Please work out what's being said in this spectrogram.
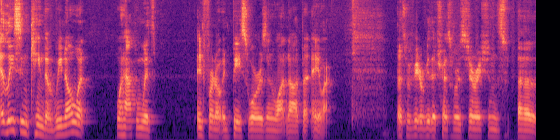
at least in Kingdom, we know what what happened with Inferno and Beast Wars and whatnot. But anyway, that's my video review the Transformers Generations uh,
